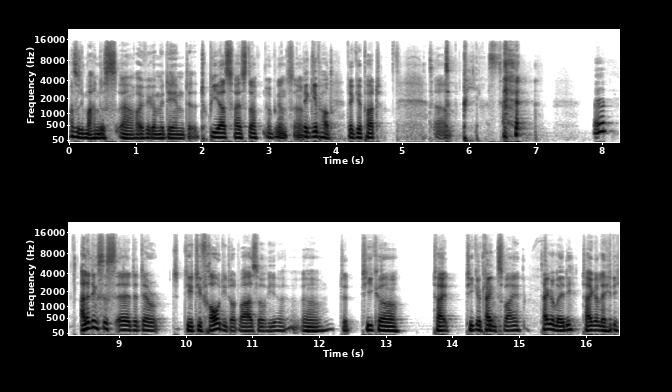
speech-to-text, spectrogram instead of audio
Also die machen das äh, häufiger mit dem. Der Tobias heißt er übrigens. Äh, Der Gebhardt. der Gebhardt. Ähm, Allerdings ist der, der, die, die Frau, die dort war, so hier, äh, der Tiger, Ti- Tiger King Ti- 2, Tiger Lady. Tiger Lady,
